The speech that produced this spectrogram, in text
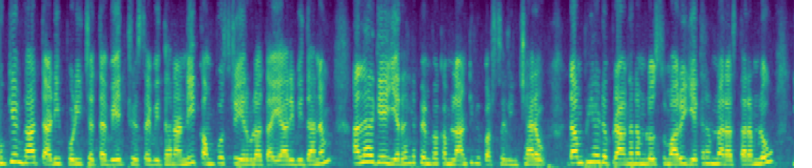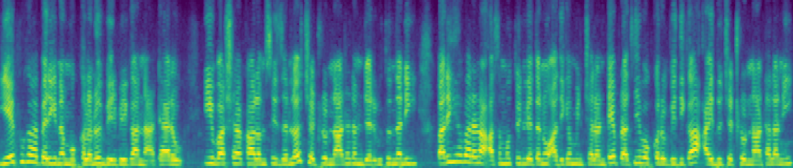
ముఖ్యంగా తడి పొడి చెత్త వేరు చేసే విధానాన్ని కంపోస్ట్ ఎరువుల తయారీ విధానం అలాగే ఎర్రల పెంపకం లాంటివి పరిశీలించారు. డంప్యార్డు ప్రాంగణంలో సుమారు ఎకరంన్నర స్థలంలో ఏపుగా పెరిగిన మొక్కలను విరివిగా నాటారు. ఈ వర్షాకాలం సీజన్లో చెట్లు నాటడం జరుగుతుందని పర్యావరణ అసమతుల్యతను అధిగమించాలంటే ప్రతి ఒక్కరు విధిగా ఐదు చెట్లు నాటాలని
